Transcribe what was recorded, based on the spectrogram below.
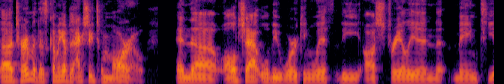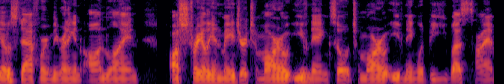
uh, tournament that's coming up actually tomorrow. And uh, all chat will be working with the Australian main TO staff. We're gonna be running an online Australian major tomorrow evening. So tomorrow evening would be US time.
